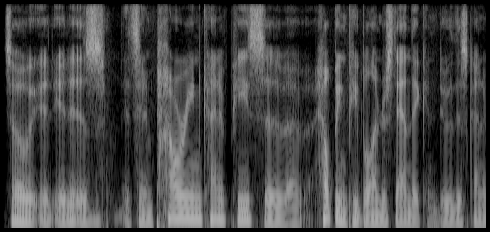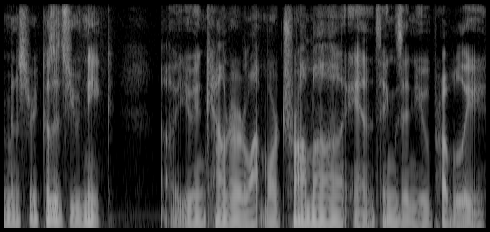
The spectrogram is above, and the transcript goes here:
So it, it is it's an empowering kind of piece of uh, helping people understand they can do this kind of ministry because it's unique. Uh, you encounter a lot more trauma and things than you probably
